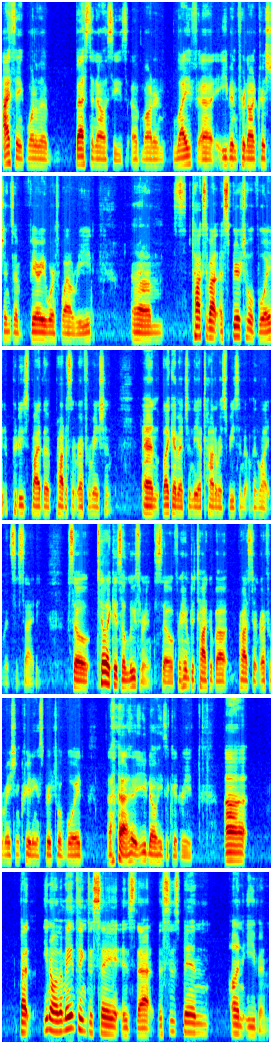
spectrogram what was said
I think, one of the best analyses of modern life, uh, even for non-Christians, a very worthwhile read. Um, talks about a spiritual void produced by the Protestant Reformation and like I mentioned, the autonomous reason of Enlightenment society. So Tillich is a Lutheran, so for him to talk about Protestant Reformation creating a spiritual void, uh, you know he's a good read. Uh, but you know the main thing to say is that this has been uneven,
